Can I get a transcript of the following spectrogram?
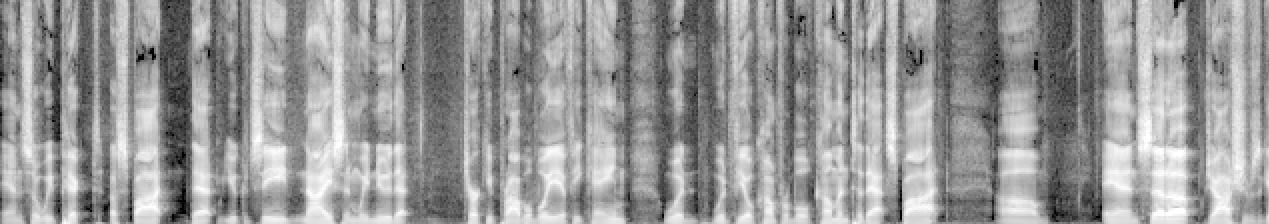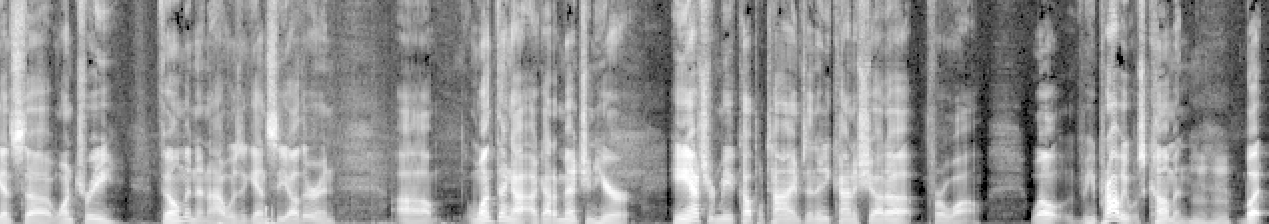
and so we picked a spot that you could see nice, and we knew that turkey probably, if he came, would would feel comfortable coming to that spot. Um, and set up. Josh was against uh, one tree filming, and I was against the other. And um, one thing I, I got to mention here, he answered me a couple times, and then he kind of shut up for a while. Well, he probably was coming, Mm-hmm. but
